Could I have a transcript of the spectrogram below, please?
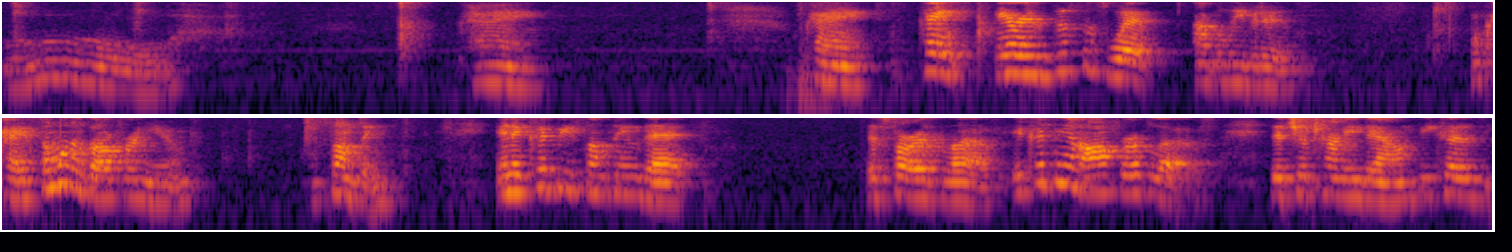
Ooh. Okay. Okay. Okay, Aries, this is what I believe it is. Okay, someone is offering you something. And it could be something that, as far as love, it could be an offer of love that you're turning down because,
